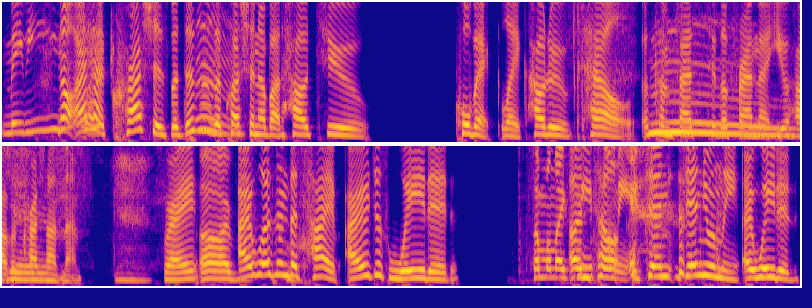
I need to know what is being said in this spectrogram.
maybe. No, I had crushes, but this is a Mm. question about how to Quebec, like how to tell, uh, confess to the friend that you have a crush on them, right? Uh, I wasn't the type. I just waited someone likes me. Tell until me. gen- genuinely I waited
